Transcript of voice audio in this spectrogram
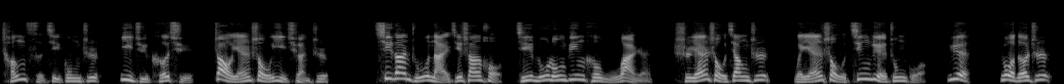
乘此计攻之，一举可取。赵延寿亦劝之。契丹主乃及山后及卢龙兵和五万人，使延寿将之。韦延寿经略中国，曰：若得之，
